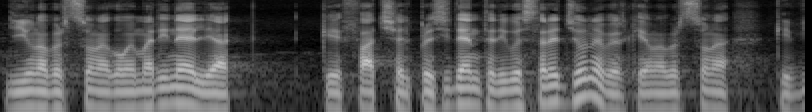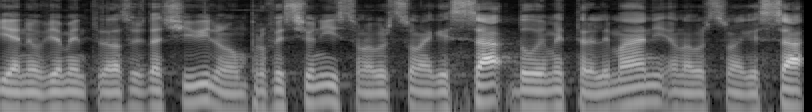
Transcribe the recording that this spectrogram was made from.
di una persona come Marinelli che faccia il presidente di questa regione perché è una persona che viene ovviamente dalla società civile, un professionista, una persona che sa dove mettere le mani, è una persona che sa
